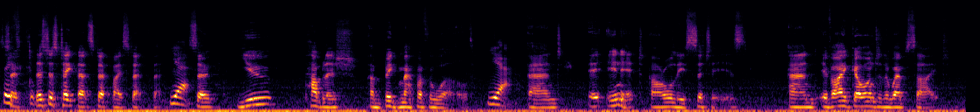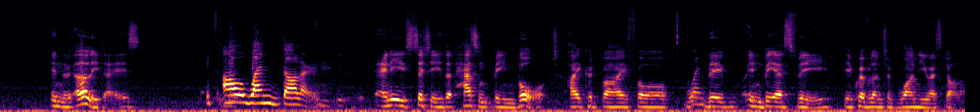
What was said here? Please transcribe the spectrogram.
so, So it's let's just take that step by step then. Yeah. So you publish a big map of the world, yeah. and in it are all these cities. And if I go onto the website, in the early days, It's all one dollar. any city that hasn't been bought, I could buy for One- the in BSV the equivalent of one US dollar,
